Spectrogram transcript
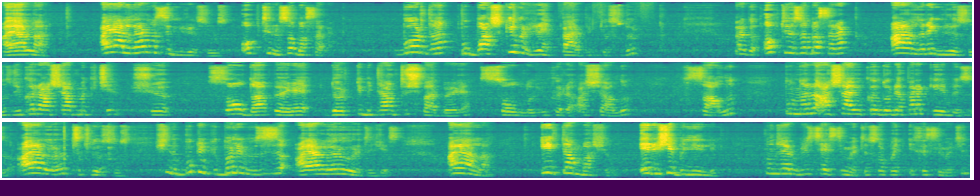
ayarlar. Ayarlar nasıl giriyorsunuz? Optimus'a basarak. Bu arada bu başka bir rehber videosudur. Bakın Optimus'a basarak ayarlara giriyorsunuz. Yukarı aşağı yapmak için şu solda böyle dörtlü bir tane tuş var böyle. Sollu, yukarı, aşağılı, sağlı. Bunları aşağı yukarı doğru yaparak gelebilirsiniz. Ayarlara tıklıyorsunuz. Şimdi bugünkü bölümümüzde size ayarları öğreteceğiz. Ayarlar. İlkten başlayalım. Erişebilirlik. Bunları bir teslim etin, sohbet teslim etin.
